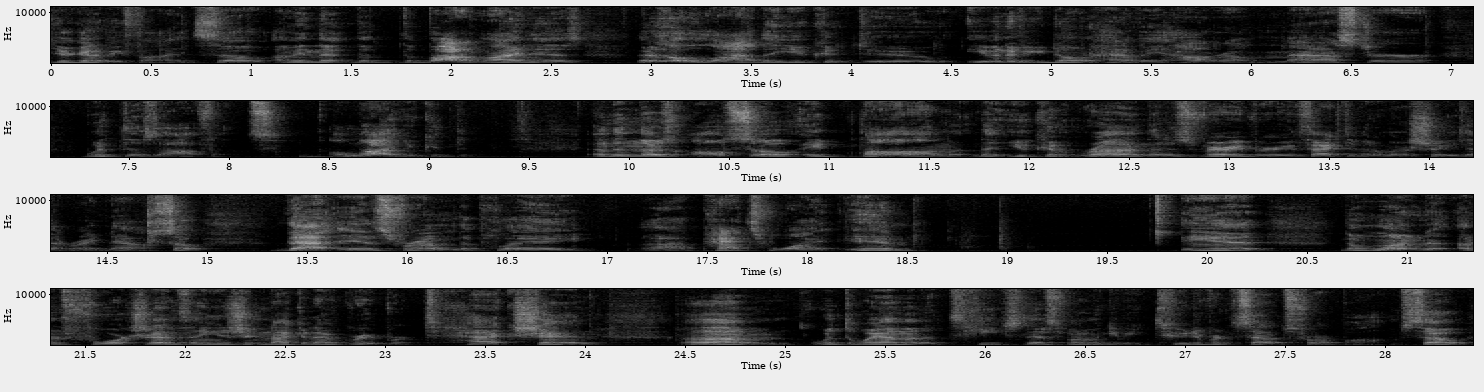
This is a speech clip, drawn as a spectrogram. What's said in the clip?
you're going to be fine. So, I mean, the, the, the bottom line is there's a lot that you can do, even if you don't have a hot route master with this offense. A lot you can do. And then there's also a bomb that you can run that is very, very effective. And I'm going to show you that right now. So that is from the play uh, Pat's Y in. And the one unfortunate thing is you're not going to have great protection um, with the way I'm going to teach this, but I'm going to give you two different setups for a bomb. So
